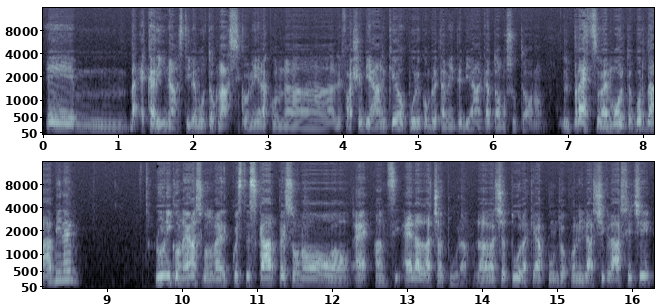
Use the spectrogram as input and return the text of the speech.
E, mm, beh, è carina, stile molto classico, nera con uh, le fasce bianche oppure completamente bianca, tono su tono. Il prezzo è molto abbordabile. L'unico nero secondo me che queste scarpe sono, è, anzi, è l'allacciatura. La lacciatura che appunto con i lacci classici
